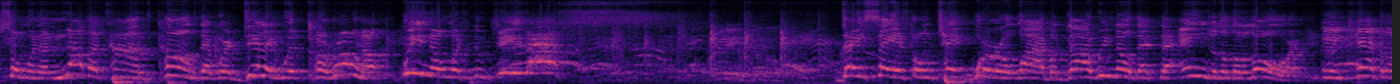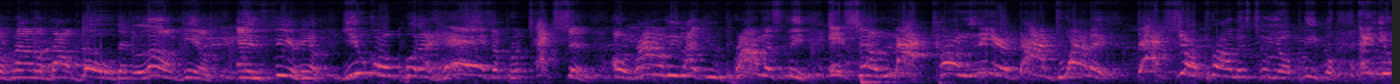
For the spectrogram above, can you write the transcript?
so when another time comes that we're dealing with corona, we know what to do. Jesus! They say it's going to take worldwide, but God, we know that the angels of the Lord encamp around about those that love him and fear him. You going to put a hedge of protection around me like you promised me. It shall not come near thy dwelling. That's your promise to your people. And you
